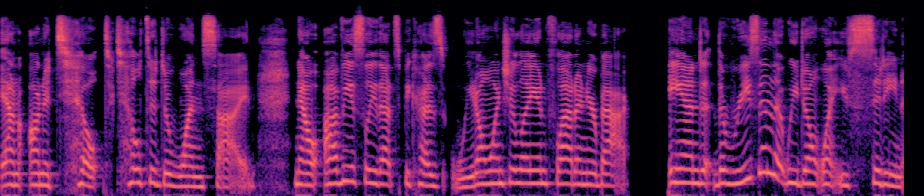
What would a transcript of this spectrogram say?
and on a tilt, tilted to one side. Now, obviously, that's because we don't want you laying flat on your back. And the reason that we don't want you sitting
